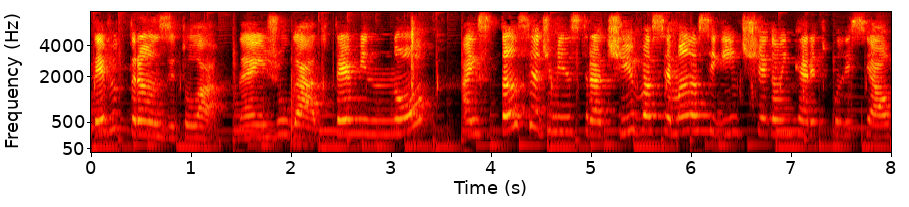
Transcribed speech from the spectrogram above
teve o trânsito lá, né? Em julgado, terminou a instância administrativa, semana seguinte chega o um inquérito policial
